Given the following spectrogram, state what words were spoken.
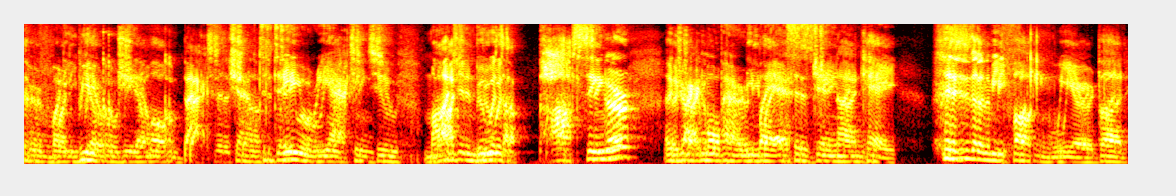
everybody, we are Gogeta and welcome back to the channel. Today we're reacting to Majin Buu as a pop singer, a Dragon Ball parody by SSJ9K. This is gonna be fucking weird, but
